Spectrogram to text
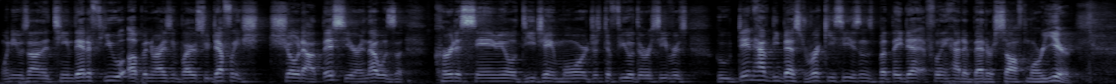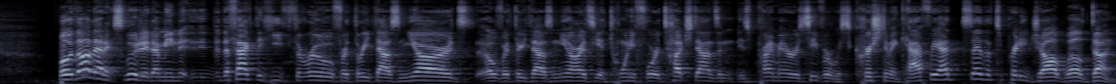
when he was on the team. They had a few up and rising players who definitely sh- showed out this year, and that was uh, Curtis Samuel, DJ Moore, just a few of the receivers who didn't have the best rookie seasons, but they definitely had a better sophomore year. But with all that excluded, I mean, the fact that he threw for 3,000 yards, over 3,000 yards, he had 24 touchdowns, and his primary receiver was Christian McCaffrey, I'd say that's a pretty job well done.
